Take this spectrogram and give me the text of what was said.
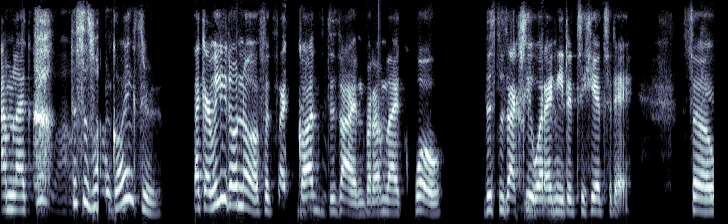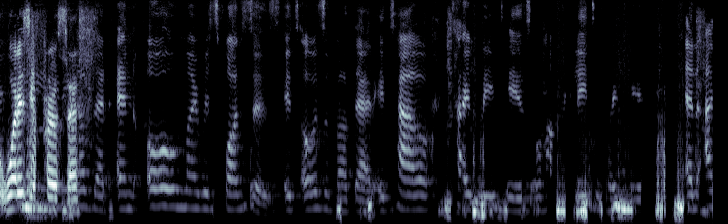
I'm like, oh, wow. this is what I'm going through. Like, I really don't know if it's like God's design, but I'm like, whoa, this is actually what I needed to hear today. So, what is your process? And all my responses, it's always about that. It's how timely it is or how relatable it is. And I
